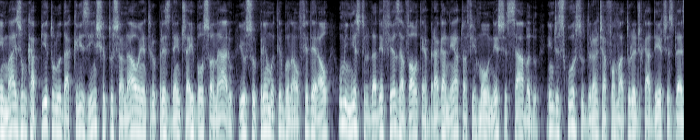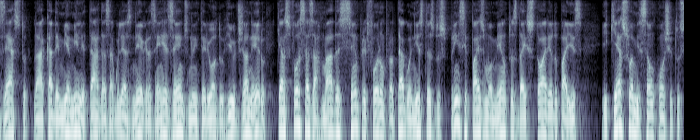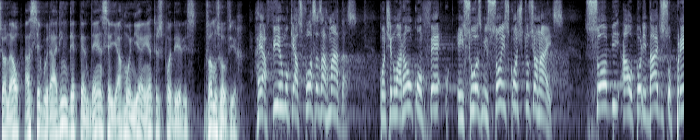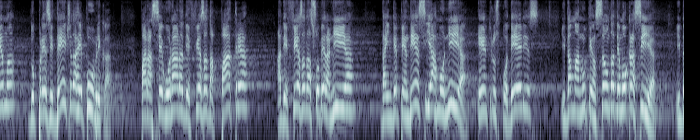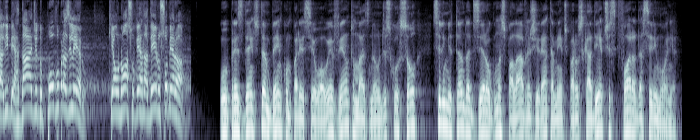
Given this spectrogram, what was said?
Em mais um capítulo da crise institucional entre o presidente Jair Bolsonaro e o Supremo Tribunal Federal, o ministro da Defesa Walter Braga Neto afirmou neste sábado, em discurso durante a formatura de cadetes do Exército na Academia Militar das Agulhas Negras em Resende, no interior do Rio de Janeiro, que as Forças Armadas sempre foram protagonistas dos principais momentos da história do país e que é sua missão constitucional assegurar independência e harmonia entre os poderes. Vamos ouvir. Reafirmo que as Forças Armadas continuarão com fé em suas missões constitucionais, sob a autoridade suprema do Presidente da República, para assegurar a defesa da pátria, a defesa da soberania, da independência e harmonia entre os poderes e da manutenção da democracia e da liberdade do povo brasileiro, que é o nosso verdadeiro soberano. O presidente também compareceu ao evento, mas não discursou, se limitando a dizer algumas palavras diretamente para os cadetes fora da cerimônia.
